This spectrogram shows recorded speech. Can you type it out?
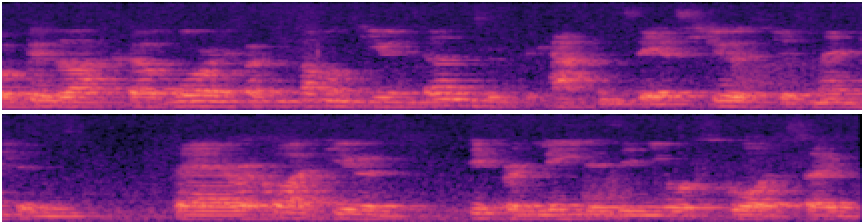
Well, good luck. Uh, Warren, if I can come on to you, in terms of the captaincy, as Stuart just mentioned, there are quite a few different leaders in your squad. So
